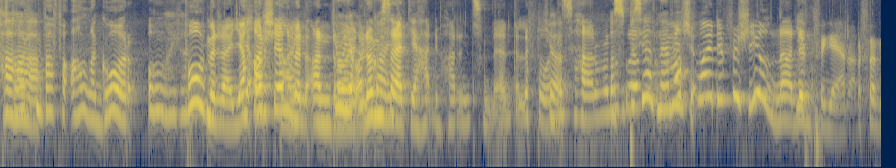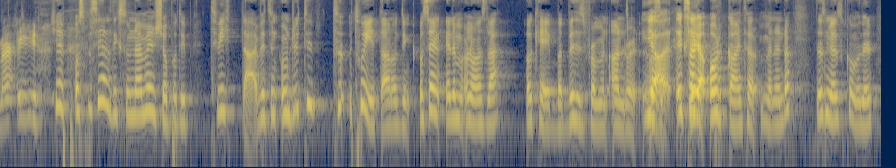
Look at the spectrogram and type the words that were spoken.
förstår inte varför alla går Oh my God. på med det där. Jag, Jag har orkar själv en. Android Jo, jag och de säger att jag, du har inte sån där telefon Ja. och så här. Men Och speciellt när människor- vad är det för skillnad? Den fungerar för mig. Japp, och speciellt liksom när människor på typ Twitter, vet du, om du typ tweetar någonting och sen är det någon sådär okej, but this is from an Android. Ja, Alltså, exakt. Jag orkar inte men ändå, det som jag skulle komma till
